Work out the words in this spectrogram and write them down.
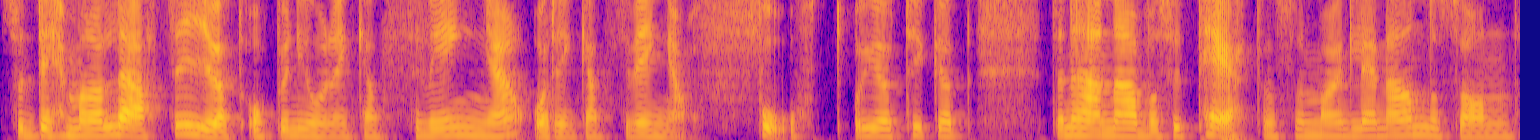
Så det man har lärt sig är ju att opinionen kan svänga och den kan svänga fort. Och jag tycker att den här nervositeten som Magdalena Andersson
